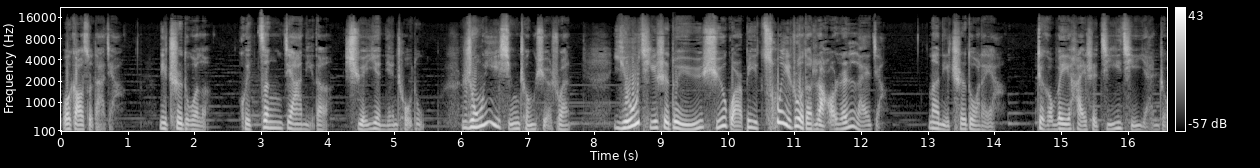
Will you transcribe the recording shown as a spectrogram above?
我告诉大家，你吃多了会增加你的血液粘稠度，容易形成血栓，尤其是对于血管壁脆弱的老人来讲，那你吃多了呀，这个危害是极其严重。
